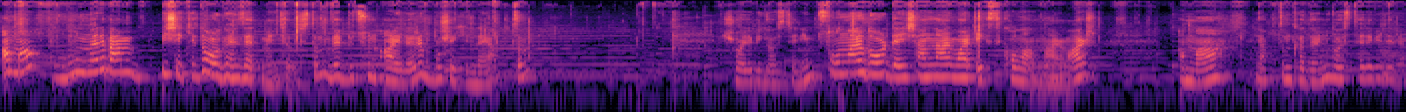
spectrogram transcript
Ama bunları ben bir şekilde organize etmeye çalıştım ve bütün ayları bu şekilde yaptım. Şöyle bir göstereyim. Sonlara doğru değişenler var, eksik olanlar var. Ama yaptığım kadarını gösterebilirim.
